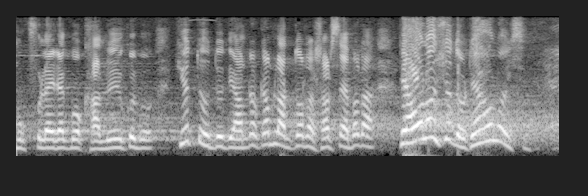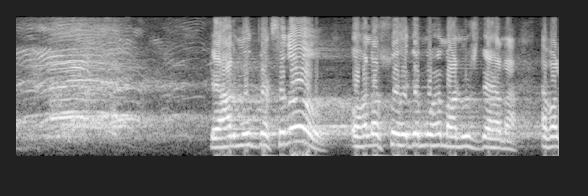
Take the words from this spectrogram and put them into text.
মুখ ফুলাই রাখব খালুয়ে কইবো। কি তো যদি আমরা কাম লাগতো না, সারছে এবার লইছে তো লইছে টেহার মুখ দেখছে তো ওখানে সহেদে মুহে মানুষ দেখে না। এবার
